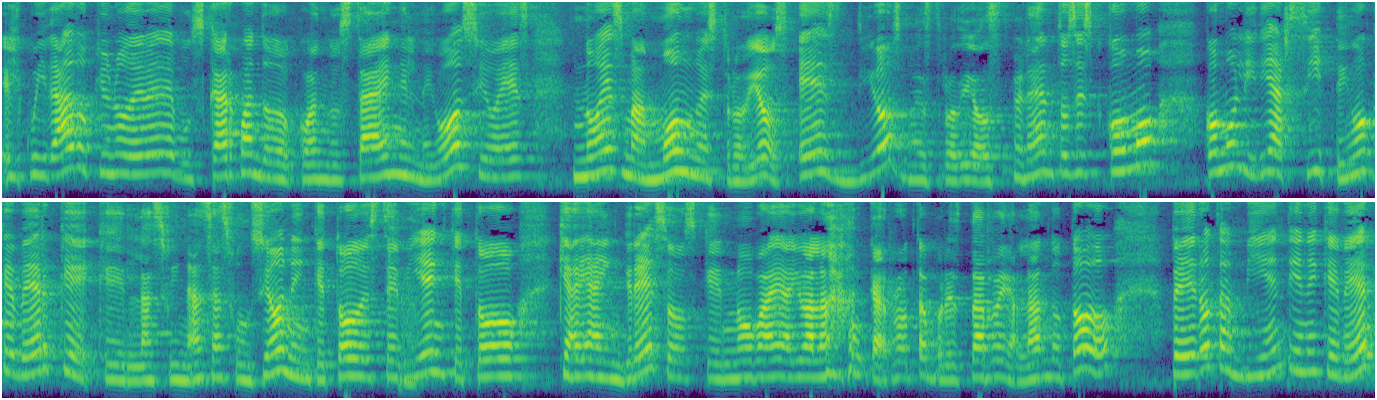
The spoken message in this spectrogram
el cuidado que uno debe de buscar cuando, cuando está en el negocio es, no es mamón nuestro Dios, es Dios nuestro Dios, ¿verdad? Entonces, ¿cómo, cómo lidiar? Sí, tengo que ver que, que, las finanzas funcionen, que todo esté bien, que todo, que haya ingresos, que no vaya yo a la bancarrota por estar regalando todo, pero también tiene que ver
